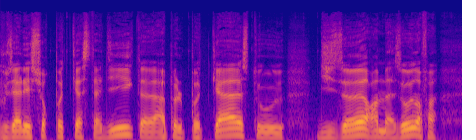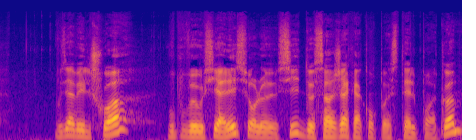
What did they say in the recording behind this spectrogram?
Vous allez sur Podcast Addict, Apple Podcast ou Deezer, Amazon, enfin, vous avez le choix. Vous pouvez aussi aller sur le site de saint-jacques-à-compostelle.com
